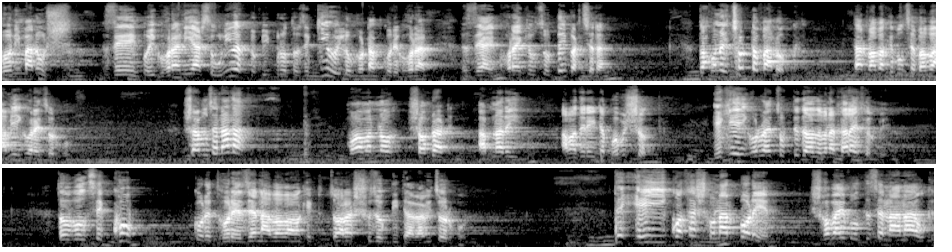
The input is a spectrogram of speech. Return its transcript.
ধনী মানুষ যে ওই ঘোড়া নিয়ে আসছে, উনিও একটু বিব্রত যে কি হইল হঠাৎ করে ঘোড়ার? যে ঘোড়ায় কেউ চড়তেই পারছে না। তখন ওই ছোট্ট বালক তার বাবাকে বলছে, বাবা আমি ঘোড়ায় চড়বো। সবাই বলছে, না না মহামান্য সম্রাট, আপনার এই, আমাদের এইটা ভবিষ্যৎ। একে এই ঘোড়ায় চড়তে দেওয়া যাবে না, ফেলাই ফেলবে। তো বলছে, খুব করে ধরে যে, না বাবা, আমাকে একটু চড়ার সুযোগ দিতে হবে, আমি চড়বো। এই কথা শোনার পরে সবাই বলতেছে, না না, ওকে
